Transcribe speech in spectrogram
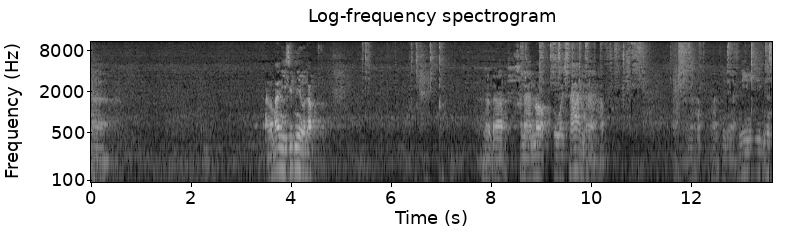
อ่าอ่าประมาณ20นิ้วครับ แล้วก็ขนาดนอกตัวชาติอ่าครับนะครับมาขยายนิดนึง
